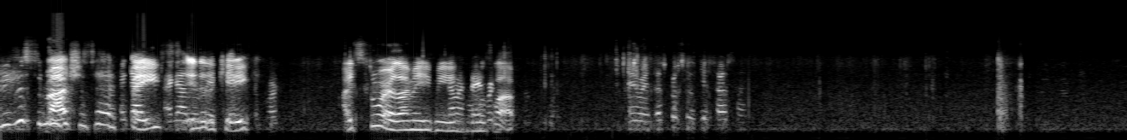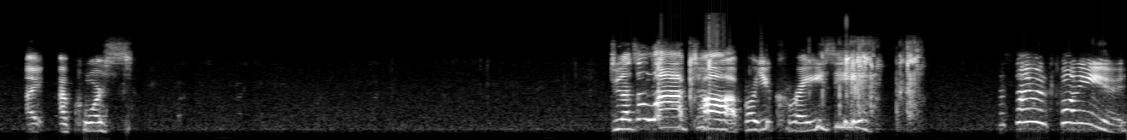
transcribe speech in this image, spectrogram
Did you just smash his head face into the cake? I swear that made me almost laugh. Anyway, let's go to then. I, of course. Dude, that's a laptop. Are you crazy? That's not even funny.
